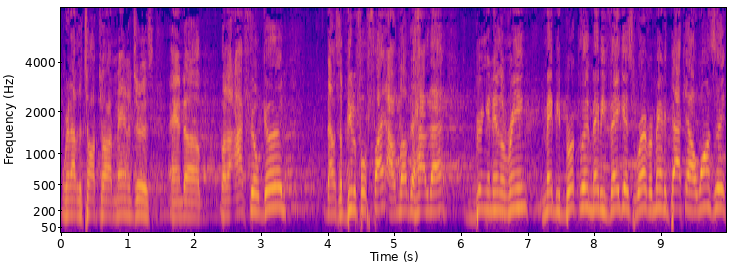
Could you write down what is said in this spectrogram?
We're going to have to talk to our managers. And, uh, but I feel good. That was a beautiful fight. I would love to have that. Bring it in the ring. Maybe Brooklyn, maybe Vegas, wherever Manny Pacquiao wants it.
